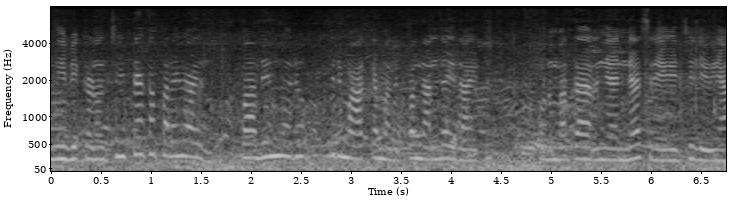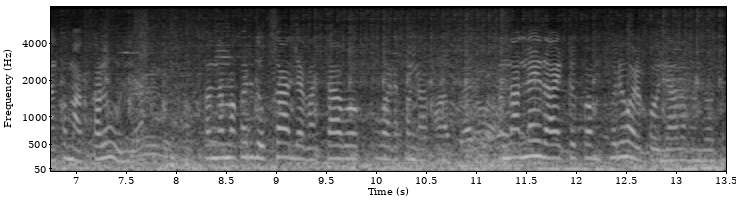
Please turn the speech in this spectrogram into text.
ജീവിക്കണം. ചീത്തയൊക്കെ പറയുമായിരുന്നു. അപ്പോൾ അതിൽ നിന്നൊരു ഒത്തിരി മാറ്റം വന്നു. ഇപ്പം നല്ല ഇതായിട്ട് കുടുംബത്തെ അറിഞ്ഞ് എന്നെ സ്നേഹിച്ച് ജീവി ഞങ്ങൾക്ക് മക്കളും ഇല്ല അപ്പം നമുക്കൊരു ദുഃഖമല്ലേ? ഭർത്താവ് വഴക്കുണ്ടാക്കും നല്ല ഇതായിട്ട് ഇപ്പം ഒരു കുഴപ്പമില്ലാതെ മുന്നോട്ട്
